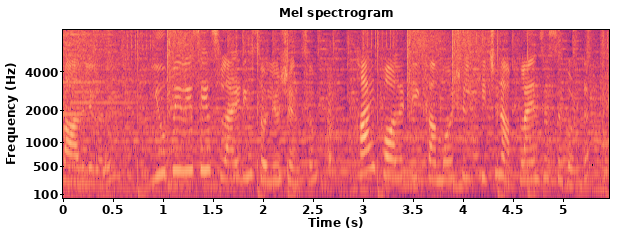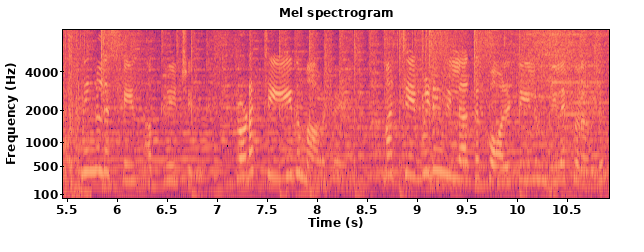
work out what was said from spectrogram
വാതിലുകളും U P V C sliding സൊല്യൂഷൻസും ഹൈ ക്വാളിറ്റി കമേഴ്ഷ്യൽ കിച്ചൺ അപ്ലയൻസസും കൊണ്ട് നിങ്ങളുടെ സ്പേസ് അപ്ഗ്രേഡ് ചെയ്യും പ്രൊഡക്റ്റ് ഏതുമാവട്ടെ മറ്റെവിടെയും ഇല്ലാത്ത ക്വാളിറ്റിയിലും വിലക്കുറവിലും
